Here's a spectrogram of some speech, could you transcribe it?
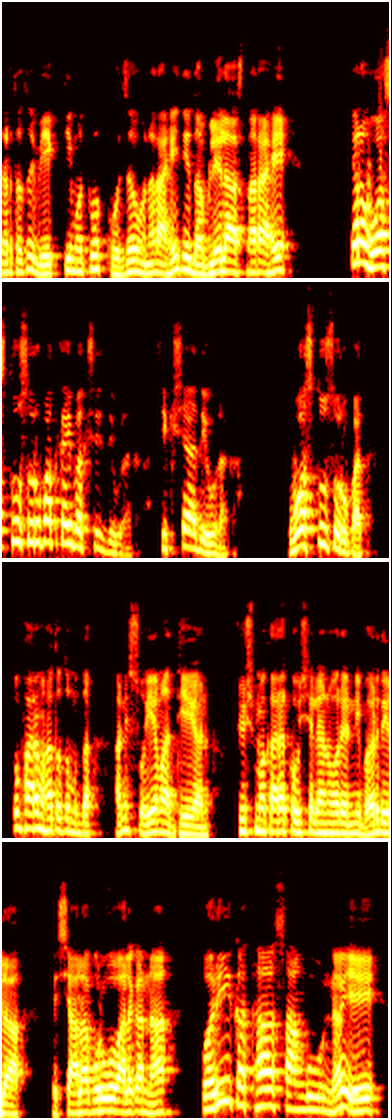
तर त्याचं व्यक्तिमत्व खुजं होणार आहे ते दबलेलं असणार आहे. त्याला वस्तू स्वरूपात काही बक्षीस देऊ नका शिक्षा देऊ नका. वस्तू स्वरूपात तो फार महत्त्वाचा मुद्दा. आणि स्वयमाध्ययन सूक्ष्मकारक कौशल्यांवर यांनी भर दिला. शालापूर्व बालकांना परिकथा सांगू नये.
